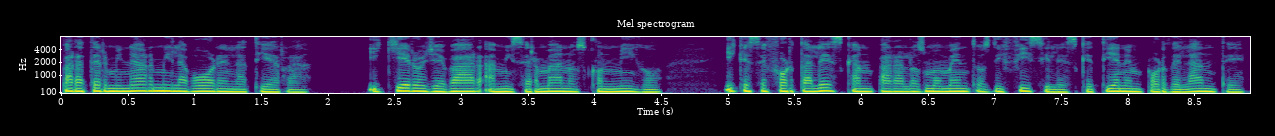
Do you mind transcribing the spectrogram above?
para terminar mi labor en la tierra, y quiero llevar a mis hermanos conmigo y que se fortalezcan para los momentos difíciles que tienen por delante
